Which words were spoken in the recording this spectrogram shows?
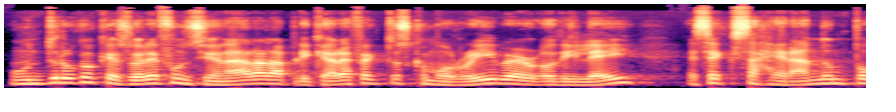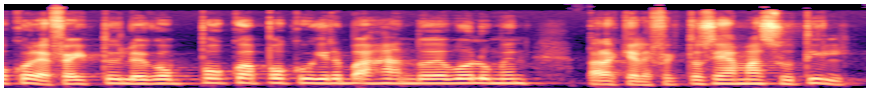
Un truco que suele funcionar al aplicar efectos como reverb o delay es exagerando un poco el efecto y luego poco a poco ir bajando de volumen para que el efecto sea más sutil.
